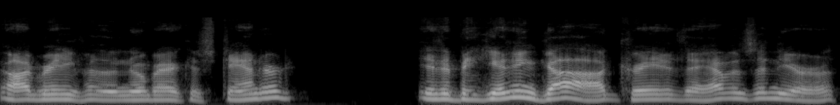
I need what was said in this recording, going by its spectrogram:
I'm reading from the New American Standard. In the beginning, God created the heavens and the earth.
